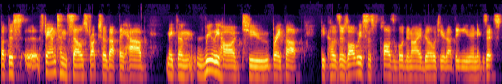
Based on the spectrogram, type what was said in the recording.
But this uh, phantom cell structure that they have make them really hard to break up because there's always this plausible deniability that the even exists.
